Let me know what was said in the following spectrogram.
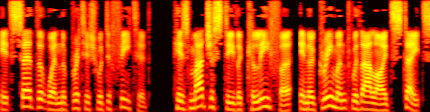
It said that when the British were defeated, his Majesty the Khalifa, in agreement with Allied states,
